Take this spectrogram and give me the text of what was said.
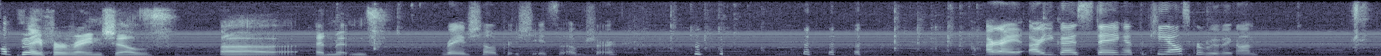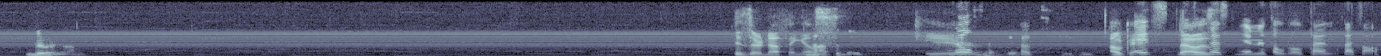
I'll pay for Rain Shell's uh, admittance. Rain Shell appreciates it, I'm sure. All right, are you guys staying at the kiosk or moving on? Moving on. Is there nothing Not else to me. here? Nope. That's okay. It's, that it's was. just him at the little tent. That's all.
